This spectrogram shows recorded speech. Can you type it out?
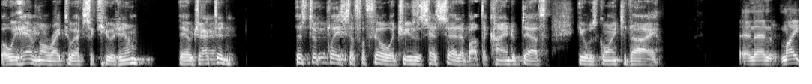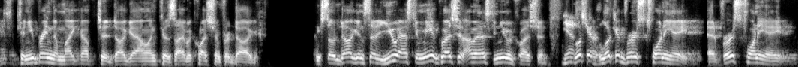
But we have no right to execute him. They objected. This took place to fulfill what Jesus had said about the kind of death he was going to die. And then, Mike, can you bring the mic up to Doug Allen? Because I have a question for Doug. And so, Doug, instead of you asking me a question, I'm asking you a question. Yes, look sir. at look at verse 28. At verse 28,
